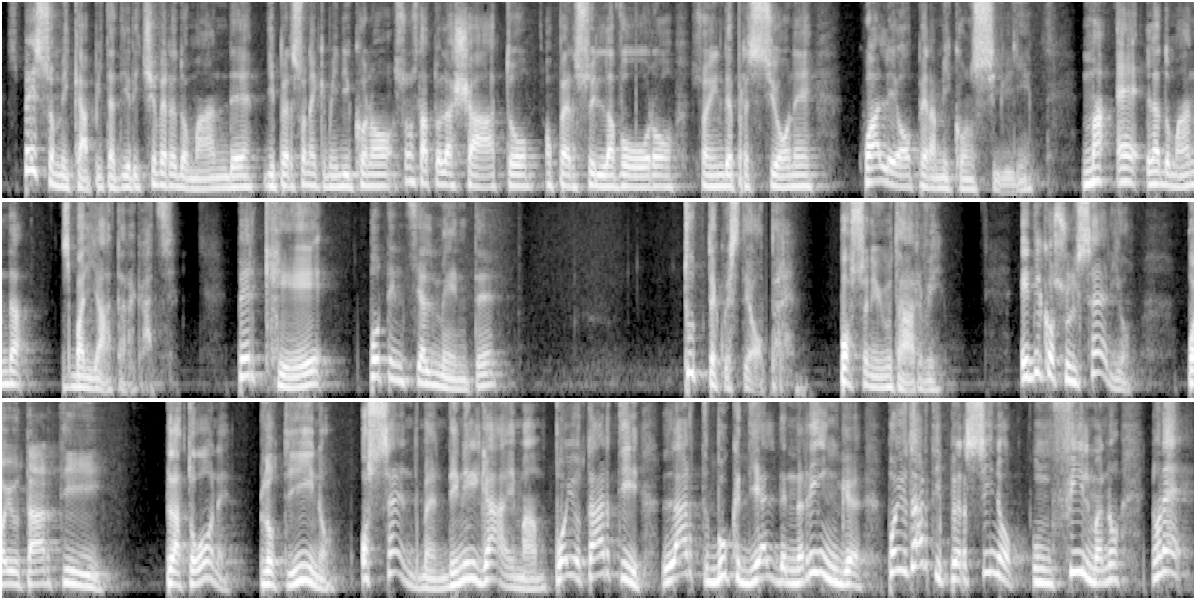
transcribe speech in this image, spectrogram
Spesso mi capita di ricevere domande di persone che mi dicono sono stato lasciato, ho perso il lavoro, sono in depressione, quale opera mi consigli? Ma è la domanda sbagliata ragazzi, perché potenzialmente tutte queste opere possono aiutarvi. E dico sul serio, può aiutarti Platone, Plotino o Sandman di Neil Gaiman, può aiutarti l'artbook di Elden Ring, può aiutarti persino un film, no? non è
